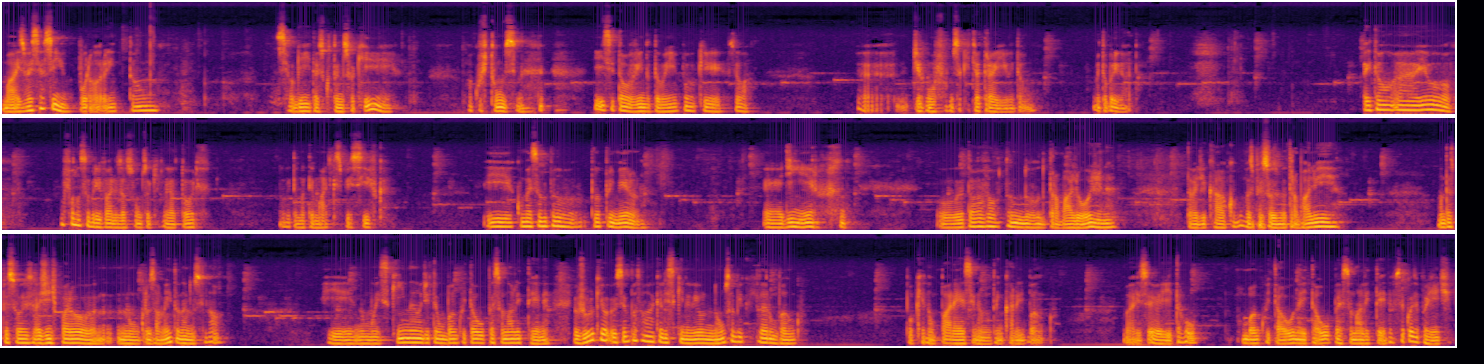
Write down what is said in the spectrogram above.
Mas vai ser assim, por hora. Então. Se alguém tá escutando isso aqui, acostume-se, né? E se tá ouvindo também, porque, sei lá. É, de alguma forma isso aqui te atraiu, então. Muito obrigado. Então, uh, eu vou falar sobre vários assuntos aqui aleatórios. Não vai ter uma temática específica. E começando pelo, pelo primeiro, né? É, dinheiro. eu tava voltando do, do, trabalho hoje, né? Tava de carro com algumas pessoas do meu trabalho e uma das pessoas, a gente parou num cruzamento, né? No sinal e numa esquina onde tem um banco Itaú Personalité, né? Eu juro que eu, eu sempre passava naquela esquina e eu não sabia que aquilo era um banco. Porque não parece, né? Não tem cara de banco. Mas você vê, Itaú, banco Itaú, né? Itaú Personalité, deve ser coisa pra gente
